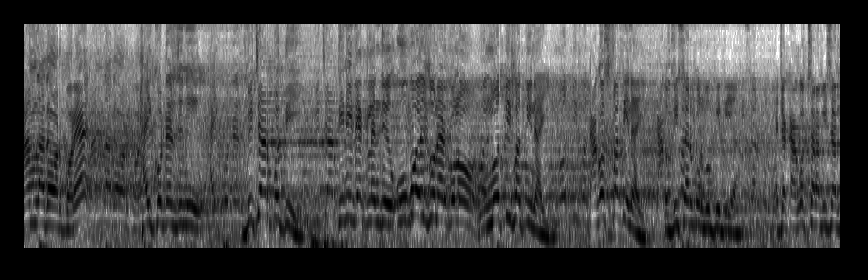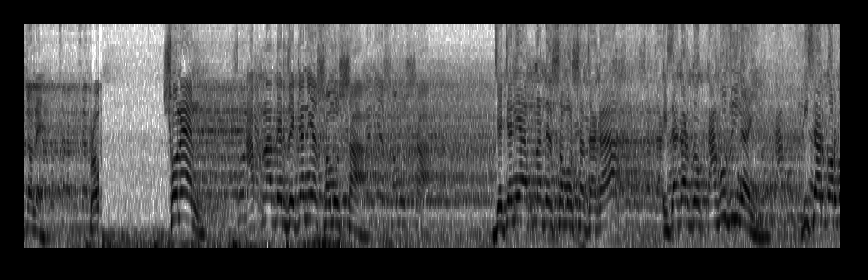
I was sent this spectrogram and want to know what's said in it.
মামলা দেওয়ার পরে হাইকোর্টের যিনি বিচারপতি, তিনি দেখলেন যে উভয় জনের কোনো নথিপাতি নাই, কাগজপাতি নাই। তো বিচার করব কি দিয়া? আচ্ছা কাগজ ছাড়া বিচার চলে। শোনেন, আপনাদের যেটা নিয়ে সমস্যা সমস্যা যেটা নিয়ে আপনাদের সমস্যা জায়গা, এই জায়গার তো কাগজই নাই। বিচার করব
